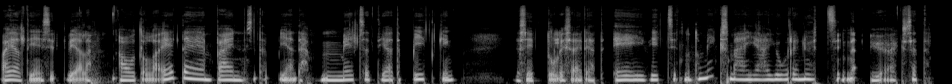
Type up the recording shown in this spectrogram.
ajeltiin sitten vielä autolla eteenpäin sitä pientä metsätietä pitkin ja sitten tuli se idea, että ei vitsit, no, no miksi mä en jää juuri nyt sinne yökset.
